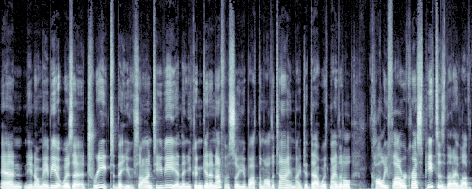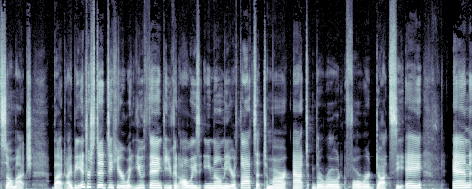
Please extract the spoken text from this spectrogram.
And, you know, maybe it was a, a, treat that you saw on TV and then you couldn't get enough of, so you bought them all the time. I did that with my little cauliflower crust pizzas that I loved so much. But I'd be interested to hear what you think. You can always email me your thoughts at tamar at theroadforward.ca. And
